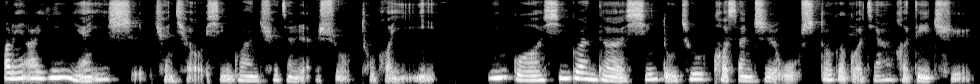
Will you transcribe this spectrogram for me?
二零二一年伊始，全球新冠确诊人数突破一亿。英国新冠的新毒株扩散至五十多个国家和地区，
